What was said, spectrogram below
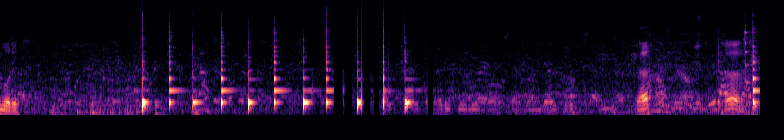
मोरे? हां? हा.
